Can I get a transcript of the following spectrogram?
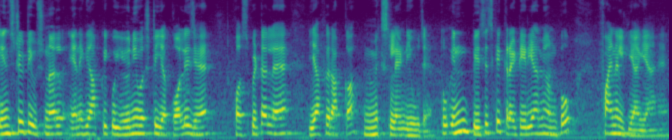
इंस्टीट्यूशनल यानी कि आपकी कोई यूनिवर्सिटी या कॉलेज है हॉस्पिटल है या फिर आपका मिक्स लैंड यूज़ है। तो इन बेसिस के क्राइटेरिया में उनको फाइनल किया गया है।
